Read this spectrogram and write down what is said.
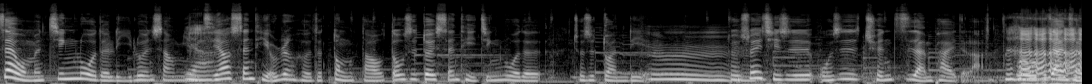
在我们经络的理论上面 Yeah 只要身体有任何的动刀，都是对身体经络的，就是断裂。嗯对，所以其实我是全自然派的啦，我不赞成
